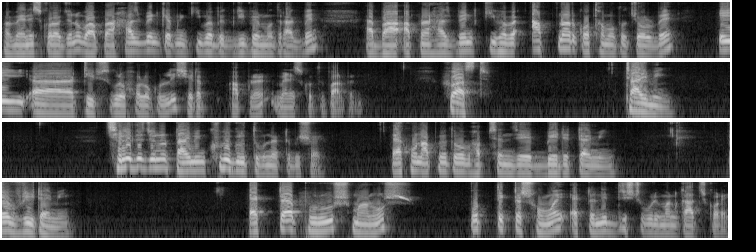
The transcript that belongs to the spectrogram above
বা ম্যানেজ করার জন্য, বা আপনার হাজব্যান্ডকে আপনি কীভাবে গ্রিপের মধ্যে রাখবেন বা আপনার হাজব্যান্ড কীভাবে আপনার কথা মতো চলবে, এই টিপসগুলো ফলো করলেই সেটা আপনার ম্যানেজ করতে পারবেন। ফার্স্ট টাইমিং ছেলেদের জন্য টাইমিং খুবই গুরুত্বপূর্ণ একটা বিষয়। এখন আপনি তো ভাবছেন যে বেডের টাইমিং এভরি টাইমিং একটা পুরুষ মানুষ প্রত্যেকটা সময় একটা নির্দিষ্ট পরিমাণ কাজ করে।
